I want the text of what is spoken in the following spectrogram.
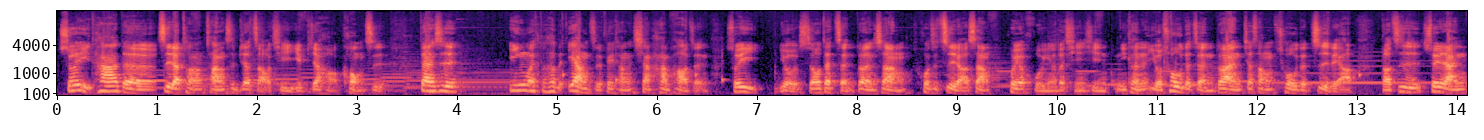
所以它的治疗通常常是比较早期，也比较好控制，但是。因为它的样子非常像汗疱疹，所以有时候在诊断上或者治疗上会有混淆的情形。你可能有错误的诊断加上错误的治疗，导致虽然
